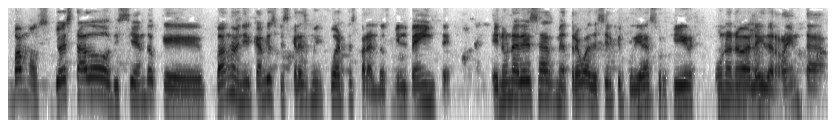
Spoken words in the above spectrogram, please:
vamos, yo he estado diciendo que van a venir cambios fiscales muy fuertes para el 2020. En una de esas me atrevo a decir que pudiera surgir una nueva ley de renta,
